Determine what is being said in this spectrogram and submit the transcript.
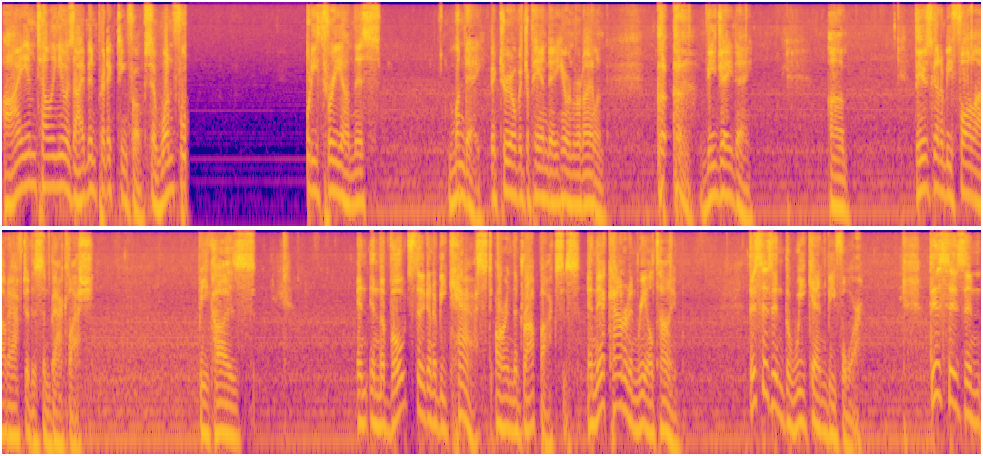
I am telling you, as I've been predicting, folks, at 143 on this Monday, Victory over Japan Day here in Rhode Island, VJ Day. Um, there's going to be fallout after this and backlash because in, in the votes that are going to be cast are in the drop boxes and they're counted in real time. This isn't the weekend before. This isn't,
